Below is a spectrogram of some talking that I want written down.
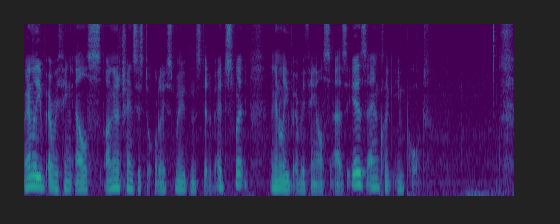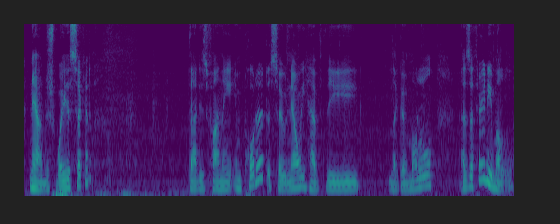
I'm gonna leave everything else. I'm gonna change this to auto smooth instead of edge split. I'm gonna leave everything else as is and click import. Now just wait a second. That is finally imported. So now we have the Lego model as a 3D model.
